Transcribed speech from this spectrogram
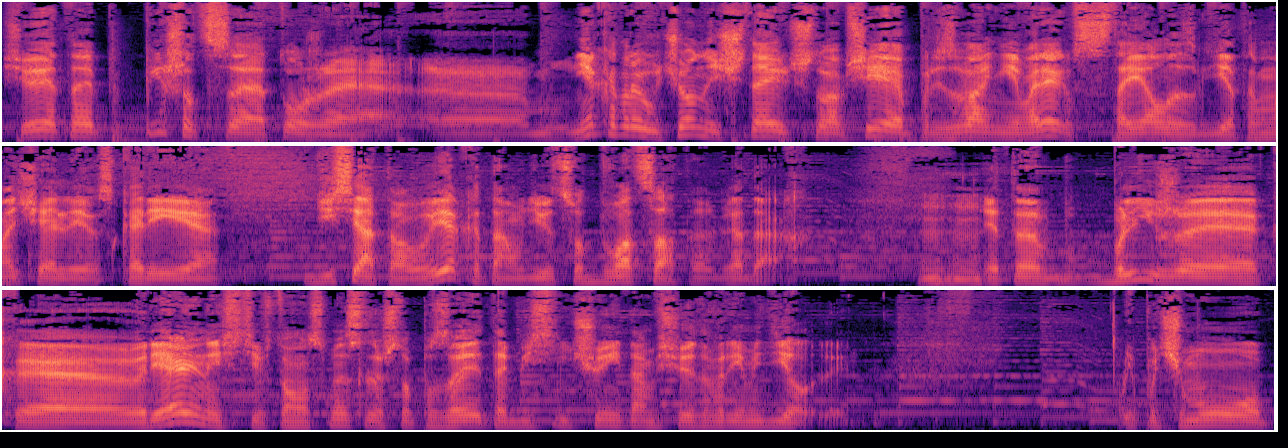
Все это пишется тоже. Э, некоторые ученые считают, что вообще призвание варягов состоялось где-то в начале, скорее, X века, там, в 920-х годах. Угу. Это ближе к реальности, в том смысле, что позволяет объяснить, что они там все это время делали. И почему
